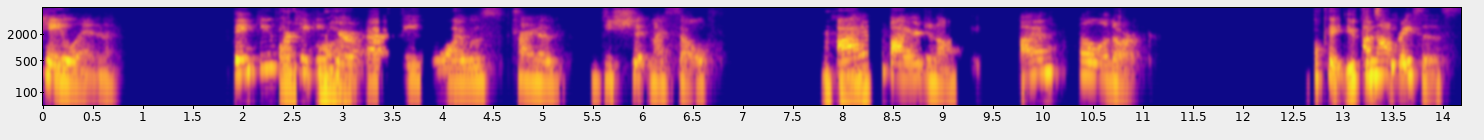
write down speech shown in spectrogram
Halen. Thank you for Oh, taking right. care of Asty while I was trying to de-shit myself. Mhm. I am fire genasi. I am hella dark. Okay, you can. I'm not racist.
